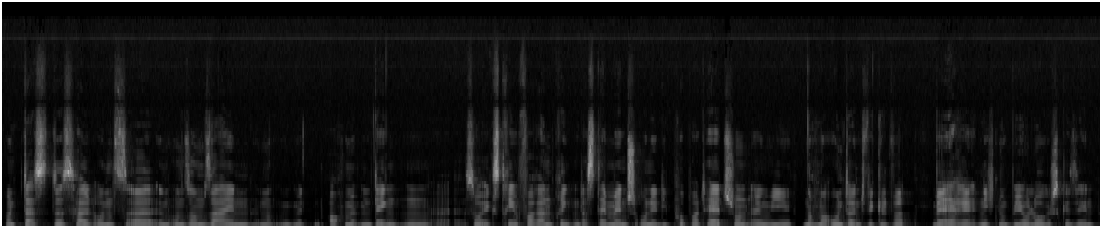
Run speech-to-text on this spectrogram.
und dass das halt uns äh, in unserem Sein, in, mit, auch mit dem Denken, äh, so extrem voranbringt und dass der Mensch ohne die Pubertät schon irgendwie nochmal unterentwickelt wird, wäre, nicht nur biologisch gesehen.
